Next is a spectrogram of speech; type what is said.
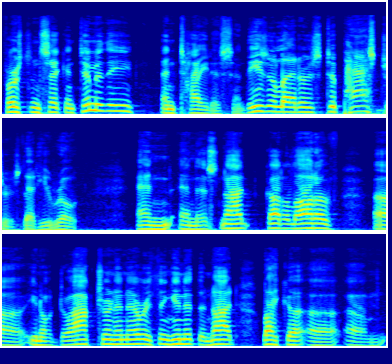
First and Second Timothy and Titus, and these are letters to pastors that he wrote, and and it's not got a lot of uh, you know doctrine and everything in it. They're not like a, a, um,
